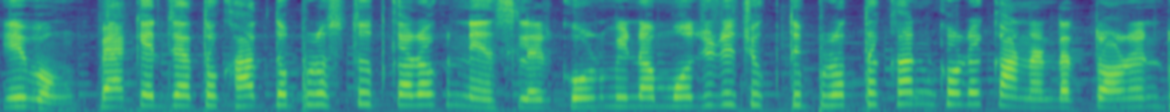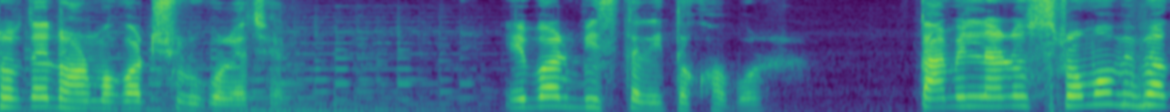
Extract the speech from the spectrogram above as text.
এবং প্যাকেটজাত খাদ্য প্রস্তুতকারক নেসলের কর্মীরা মজুরি চুক্তি প্রত্যাখ্যান করে কানাডার টরেন্টোতে ধর্মঘট শুরু করেছেন। এবার বিস্তারিত খবর। তামিলনাড়ু শ্রম বিভাগ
